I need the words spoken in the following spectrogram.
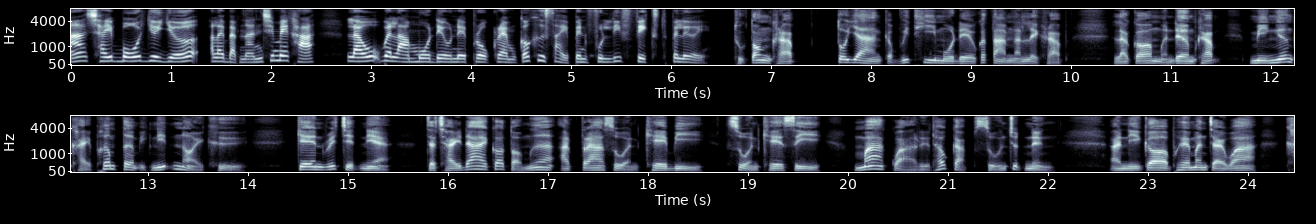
ๆ ใช้โบสเยอะๆ อะไรแบบนั้นใช่ไหมคะ แล้วเวลาโมเดลในโปรแกรมก็คือใส่เป็น fully fixed ไปเลย ถูกต้องครับ ตัวอย่างกับวิธีโมเดลก็ตามนั้นเลยครับ แล้วก็เหมือนเดิมครับ มีเงื่อนไขเพิ่มเติมอีกนิดหน่อยคือ เกณฑ์ rigid เนี่ย จะใช้ได้ก็ต่อเมื่ออัตราส่วน KB ส่วน KC มากกว่าหรือเท่ากับ 0.1 อันนี้ก็เพื่อมั่นใจว่าค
